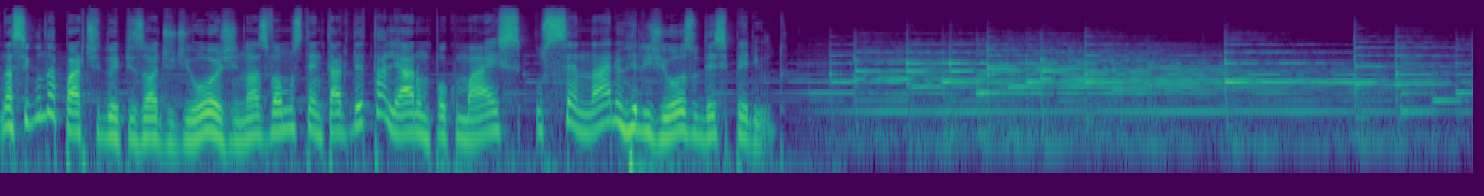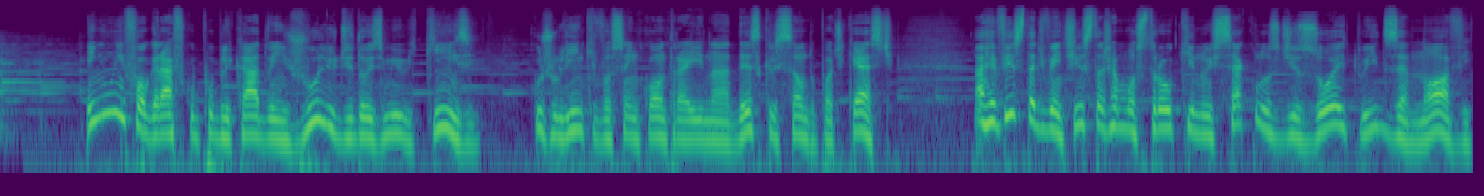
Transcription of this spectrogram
na segunda parte do episódio de hoje nós vamos tentar detalhar um pouco mais o cenário religioso desse período. Em um infográfico publicado em julho de 2015, cujo link você encontra aí na descrição do podcast, a revista Adventista já mostrou que nos séculos 18 e 19,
